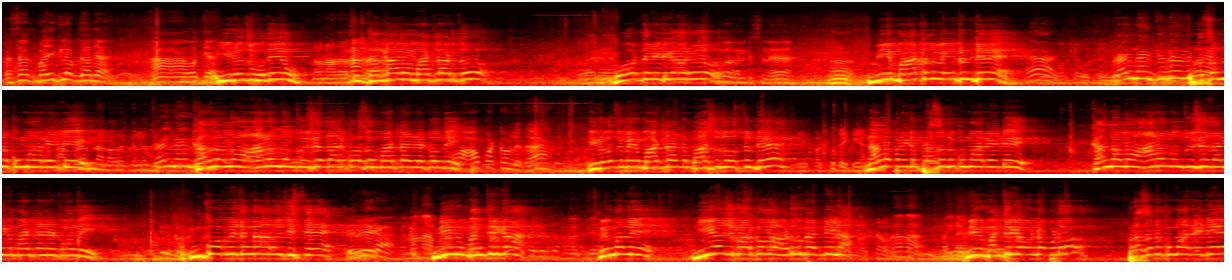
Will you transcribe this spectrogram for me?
ప్రసాద్ పైకి లేపు దాదా ఓకే. ఈ రోజు ఉదయం ధర్నాలో మాట్లాడుతూ గోవర్ధన్ రెడ్డి గారు మీ మాటలు వింటుంటే ప్రసన్న కుమార్ రెడ్డి కళ్ళల్లో ఆనందం చూసే దాని కోసం మాట్లాడినట్టుంది. ఆపట్టం లేదా? ఈ రోజు మీరు మాట్లాడిన భాష చూస్తుంటే నల్లపరెడ్డి ప్రసన్న కుమార్ రెడ్డి కళ్ళల్లో ఆనందం చూసేదానికి మాట్లాడినట్టు ఉంది ఇంకొక విధంగా ఆలోచిస్తే మీరు మంత్రిగా మిమ్మల్ని నియోజకవర్గంలో అడుగు పెట్టిలా మీరు మంత్రిగా ఉన్నప్పుడు ప్రసన్న కుమార్ రెడ్డి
